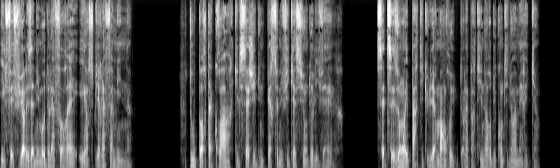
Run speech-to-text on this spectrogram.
Il fait fuir les animaux de la forêt et inspire la famine. Tout porte à croire qu'il s'agit d'une personnification de l'hiver. Cette saison est particulièrement rude dans la partie nord du continent américain.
